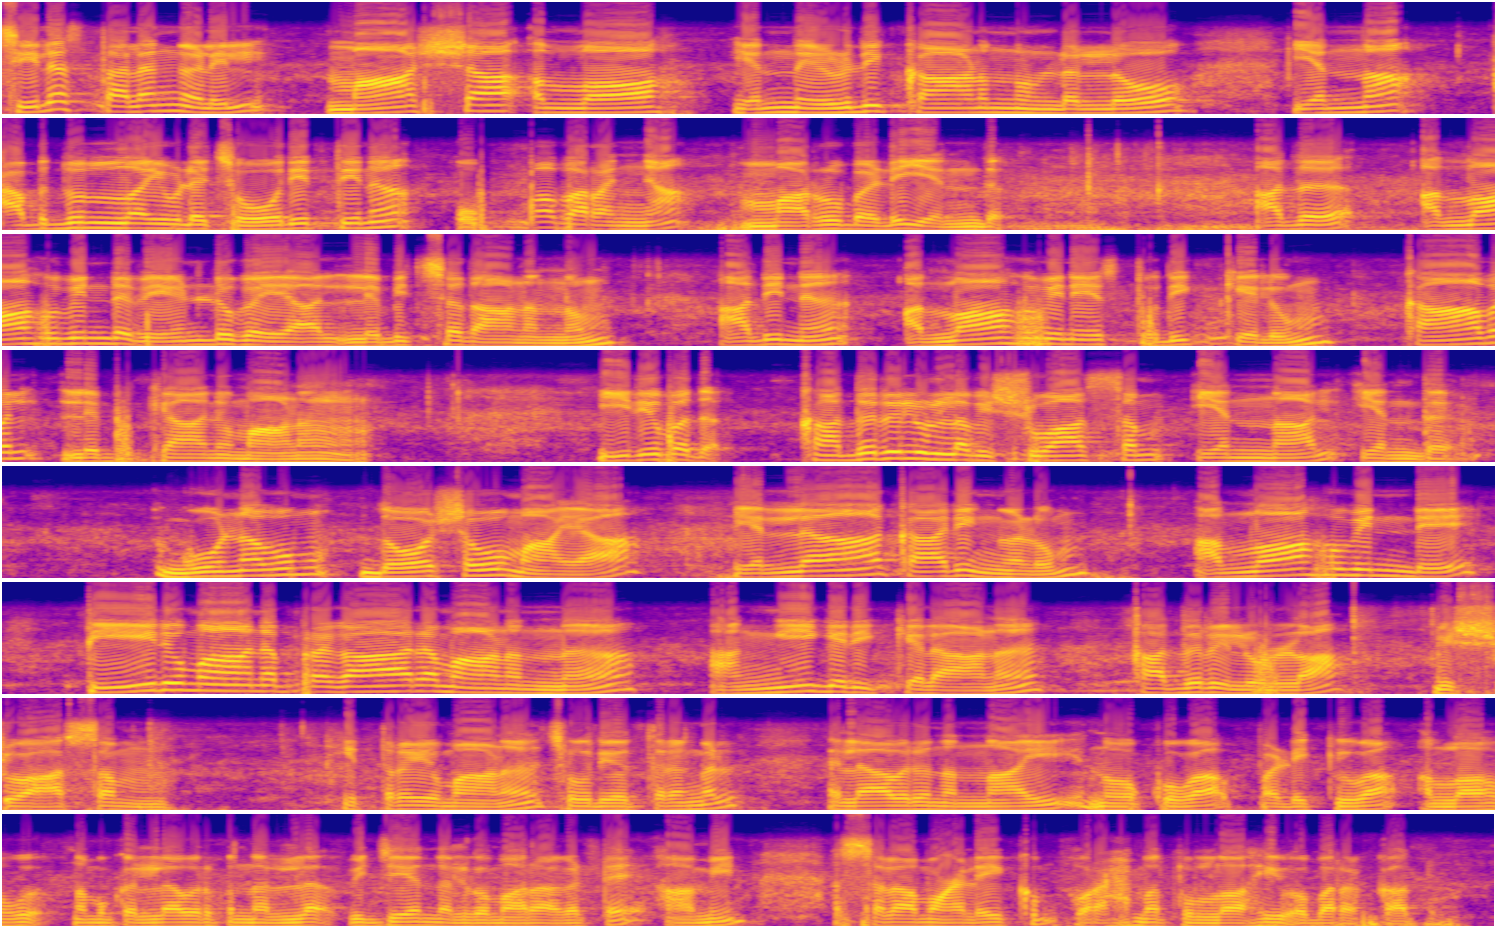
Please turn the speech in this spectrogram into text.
ചില സ്ഥലങ്ങളിൽ മാഷ അള്ളാഹ് എന്നെഴുതി കാണുന്നുണ്ടല്ലോ എന്ന അബ്ദുള്ളയുടെ ചോദ്യത്തിന് ഉപ്പ പറഞ്ഞ മറുപടി എന്ത്? അത് അള്ളാഹുവിന്റെ വേണ്ടുകയാൽ ലഭിച്ചതാണെന്നും അതിന് അള്ളാഹുവിനെ സ്തുതിക്കലും കാവൽ ലഭിക്കാനുമാണ്. ഇരുപത്. കതിറിലുള്ള വിശ്വാസം എന്നാൽ എന്ത്? ഗുണവും ദോഷവുമായ എല്ലാ കാര്യങ്ങളും അള്ളാഹുവിന്റെ തീരുമാനപ്രകാരമാണെന്ന് അംഗീകരിക്കലാണ് കതിറിലുള്ള വിശ്വാസം. ഇത്രയുമാണ് ചോദ്യോത്തരങ്ങൾ. എല്ലാവരും നന്നായി നോക്കുക പഠിക്കുക. അള്ളാഹു നമുക്കെല്ലാവർക്കും നല്ല വിജയം നൽകുമാറാകട്ടെ. ആമീൻ. അസ്സലാമു അലൈക്കും വറഹമത്തല്ലാഹി വബർക്കാത്തു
